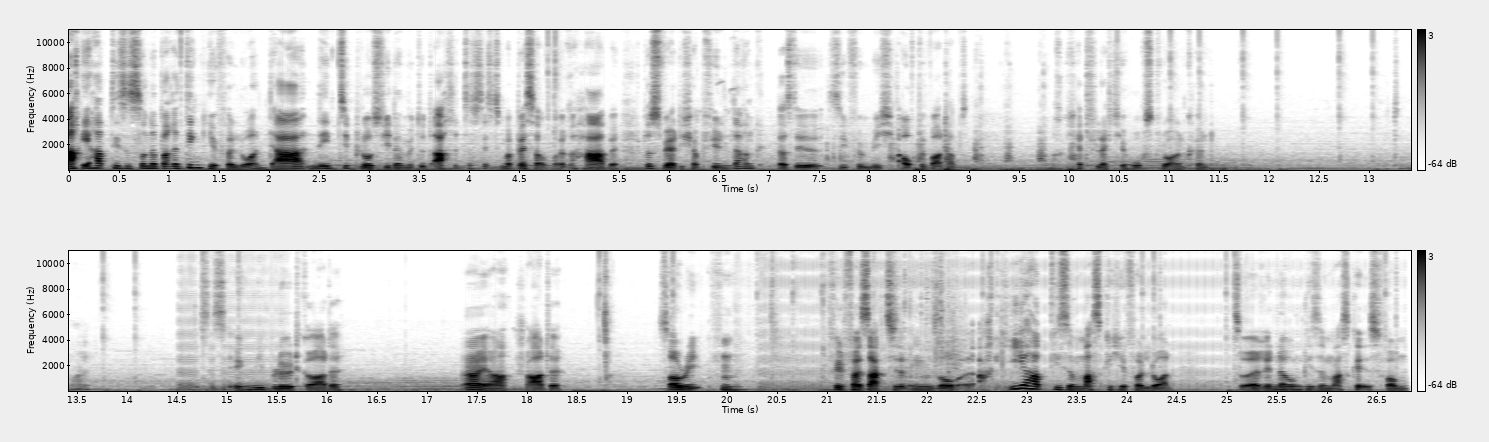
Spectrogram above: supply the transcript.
Ach, ihr habt dieses sonderbare Ding hier verloren. Da nehmt sie bloß wieder mit und achtet das nächste Mal besser auf eure Habe. Das werde ich. Hab vielen Dank, dass ihr sie für mich aufbewahrt habt. Ach, ich hätte vielleicht hier hochscrollen können. Warte mal. Das ist irgendwie blöd gerade. Ah ja, schade. Sorry. Auf jeden Fall sagt sie dann irgendwie so, ach, ihr habt diese Maske hier verloren. Zur Erinnerung, diese Maske ist vom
